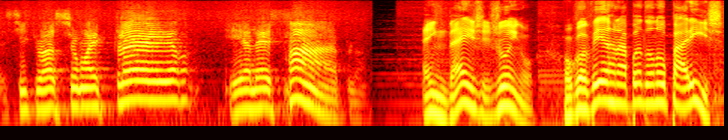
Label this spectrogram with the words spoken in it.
La situation est claire et elle est simple. Em 10 de junho, o governo abandonou Paris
